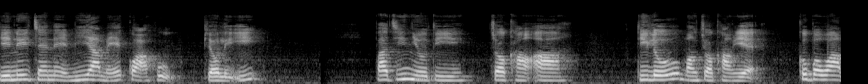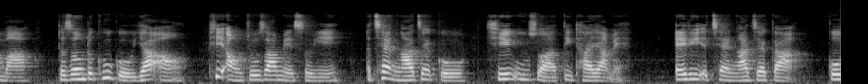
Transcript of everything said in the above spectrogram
ရင်းနှီးချမ်းနဲ့မြည်ရမယ်กว่าဟုပြောလေ၏။ဘ ဘာကြီးညိုသည်ကြော်ခေါင်အားဒီလိုမောင်ကြော်ခေါင်ရဲ့ကိုဘဝမှာတစုံတစ်ခုကိုရအောင် ဖြစ်အောင်စူးစမ်းမယ်ဆိုရင် အချက်၅ချက်ကို ရှေးဥစွာသိထားရမယ်။အဲ့ဒီအချက်၅ချက်ကကို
